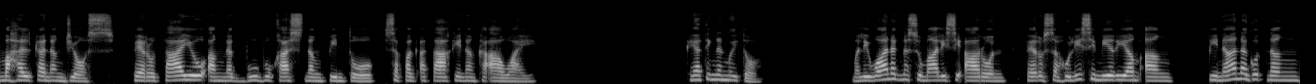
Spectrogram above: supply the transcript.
Mahal ka ng Diyos, pero tayo ang nagbubukas ng pinto sa pag-atake ng kaaway. Kaya tingnan mo ito. Maliwanag na sumali si Aaron, pero sa huli si Miriam ang pinanagot ng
